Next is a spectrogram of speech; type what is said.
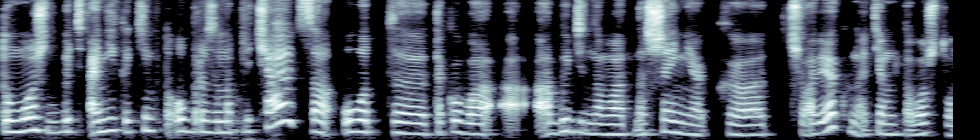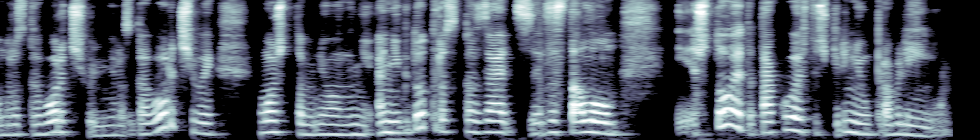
то, может быть, они каким-то образом отличаются от э, такого обыденного отношения к человеку на тему того, что он разговорчивый или неразговорчивый, может там ли он анекдот рассказать за столом. И что это такое с точки зрения управления?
